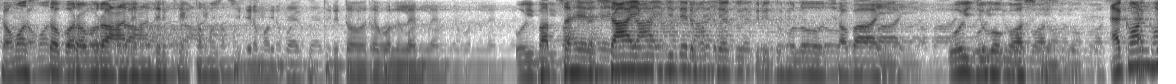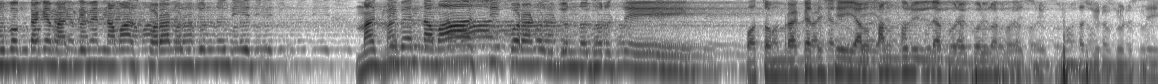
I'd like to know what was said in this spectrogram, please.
সমস্ত বড় বড় আলেমদেরকে একটা মসজিদের মধ্যে একত্রিত হতে বললেন। ওই বাদশাহের শাহ মসজিদের মধ্যে একত্রিত হলো সবাই। ওই যুবক অস্ত্র। এখন যুবকটাকে মাগরিবের নামাজ পড়ানোর জন্য দিয়েছে। মাগরিবের নামাজ পড়ানোর জন্য ধরছে। প্রথম রাখাতে সেই আলহামদুলিল্লাহ পরে বলা হয়েছে পড়া শুরু করেছে।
